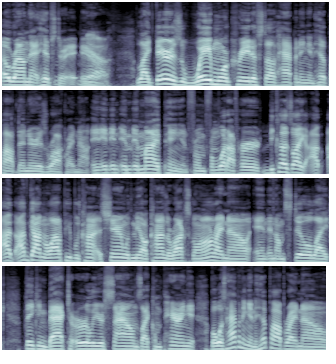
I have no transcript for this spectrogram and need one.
around that hipster era. Yeah. Like there is way more creative stuff happening in hip hop than there is rock right now. In in, in in my opinion, from from what I've heard, because like I've I've I've gotten a lot of people sharing with me all kinds of rocks going on right now, and and I'm still like thinking back to earlier sounds, like comparing it. But what's happening in hip hop right now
